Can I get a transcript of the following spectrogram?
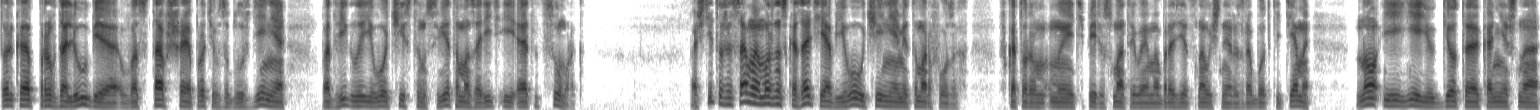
Только правдолюбие, восставшее против заблуждения – подвигло его чистым светом озарить и этот сумрак. Почти то же самое можно сказать и об его учении о метаморфозах, в котором мы теперь усматриваем образец научной разработки темы, но и ею Гёте, конечно,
